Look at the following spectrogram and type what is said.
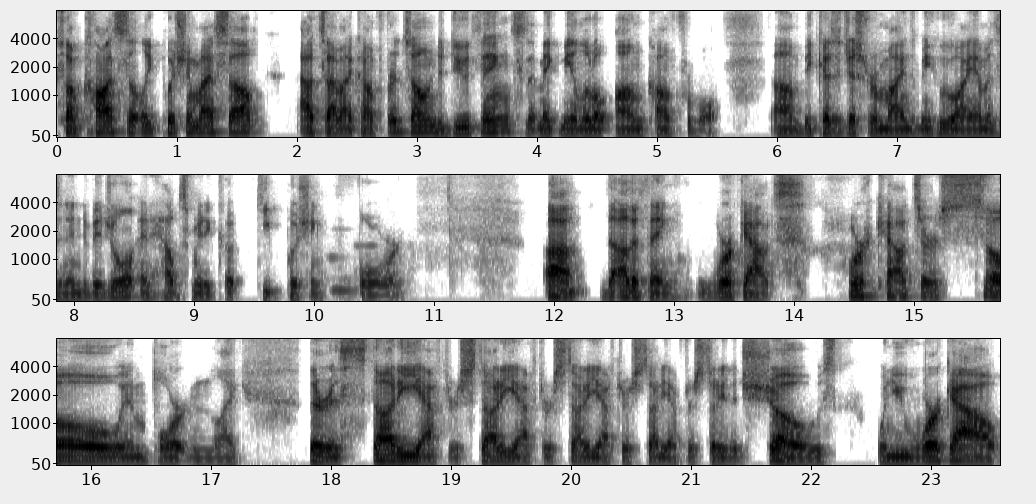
So I'm constantly pushing myself outside my comfort zone to do things that make me a little uncomfortable um, because it just reminds me who I am as an individual and helps me to co- keep pushing forward. Um, the other thing, workouts. Workouts are so important. Like there is study after study after study after study after study that shows when you work out,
